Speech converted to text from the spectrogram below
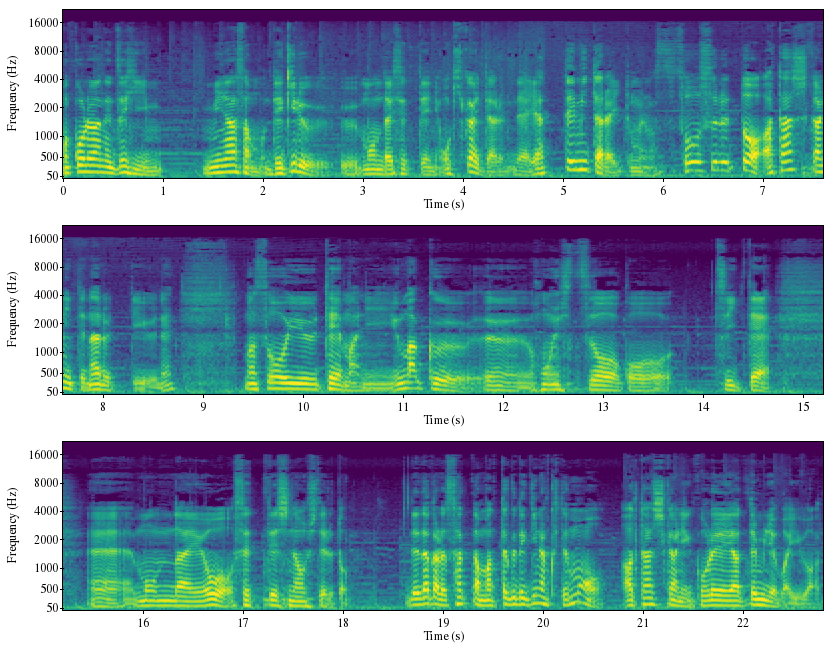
まあ、これはね、ぜひ皆さんもできる問題設定に置き換えてあるんで、やってみたらいいと思います。そうすると、あ、確かにってなるっていうね、まあそういうテーマにうまく、うん、本質をこう、ついて、えー、問題を設定し直してると。で、だからサッカー全くできなくても、あ、確かにこれやってみればいいわ。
